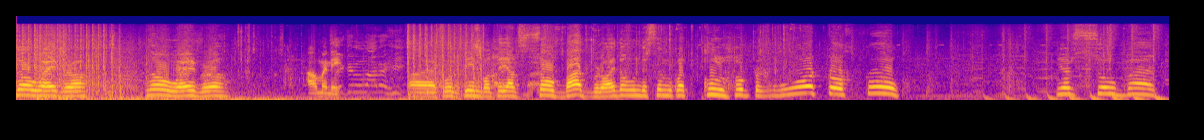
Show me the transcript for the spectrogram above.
no way bro. No way bro. How many? Taking a lot of heat. Uh, 14 but they are so bad bro. I don't understand what cool happened. What the fuck? They are so bad.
